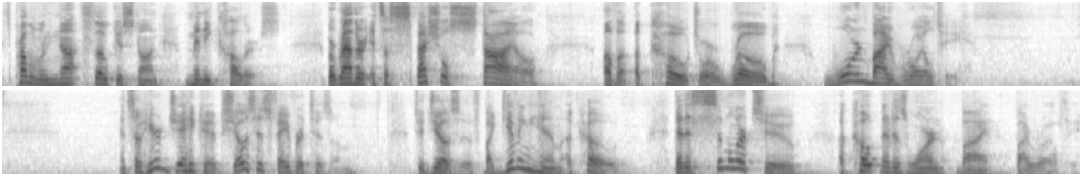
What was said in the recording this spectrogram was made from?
it's probably not focused on many colors, but rather it's a special style of a, a coat or a robe worn by royalty. And so here Jacob shows his favoritism to Joseph by giving him a coat that is similar to a coat that is worn by, by royalty.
